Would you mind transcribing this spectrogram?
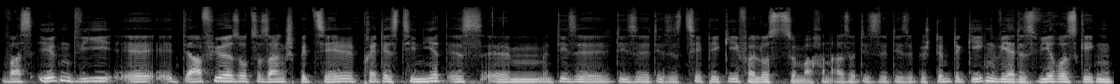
was irgendwie äh, dafür sozusagen speziell prädestiniert ist, ähm, diese, diese, dieses CPG-Verlust zu machen, also diese, diese bestimmte Gegenwehr des Virus gegen,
